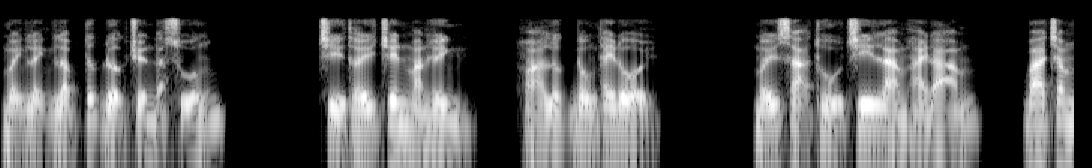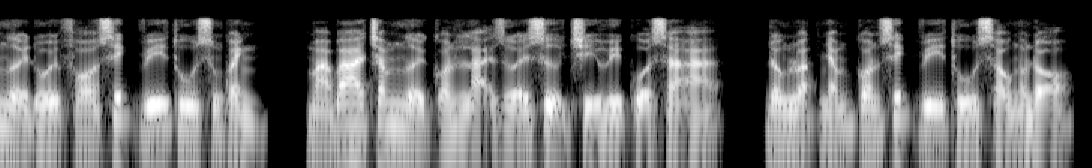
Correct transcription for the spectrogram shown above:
Mệnh lệnh lập tức được truyền đặt xuống. Chỉ thấy trên màn hình, hỏa lực đông thay đổi. Mấy xạ thủ chi làm hai đám, 300 người đối phó xích vĩ thu xung quanh, mà 300 người còn lại dưới sự chỉ huy của Sa Á, đồng loạt nhắm con xích vĩ thú 6 ngón đó.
